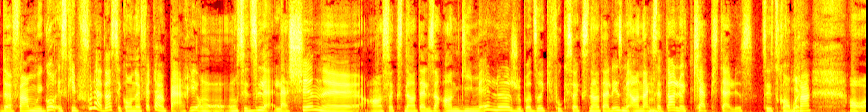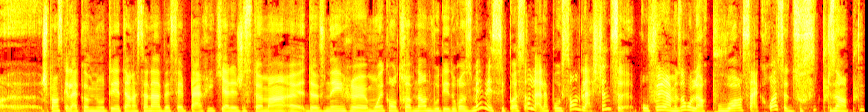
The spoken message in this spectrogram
de, femmes ouïghours. Et ce qui est plus fou là-dedans, c'est qu'on a fait un pari. On, on, s'est dit la, la Chine, euh, en s'occidentalisant, entre guillemets, là, je veux pas dire qu'il faut qu'ils s'occidentalisent, mais en acceptant acceptant le capitalisme. Tu, sais, tu comprends? Euh, je pense que la communauté internationale avait fait le pari qui allait justement euh, devenir euh, moins contrevenant au niveau des droits humains, mais c'est pas ça. La, la position de la Chine, au fur et à mesure où leur pouvoir s'accroît, se durcit de plus en plus.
